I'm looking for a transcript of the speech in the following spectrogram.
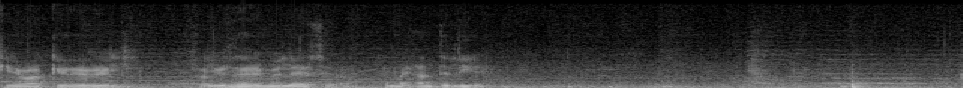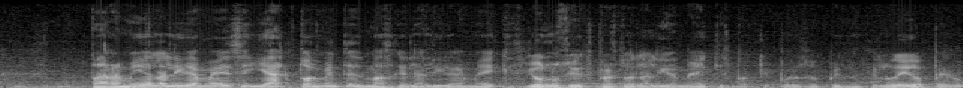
Que va a querer él salirse de MLS, semejante liga. Para mí la Liga MS ya actualmente es más que la Liga MX. Yo no soy experto de la Liga MX, porque por eso pienso que lo digo, pero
